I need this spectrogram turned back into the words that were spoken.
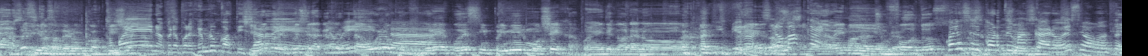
por No sé si vas a tener un costilla. Bueno, pero por ejemplo un Si costillar no, de, después la carne está bueno porque podés, imprimir mollejas. Poné, viste que ahora no. Lo no más caro. fotos. ¿Cuál es el corte más caro? Ese vamos a,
